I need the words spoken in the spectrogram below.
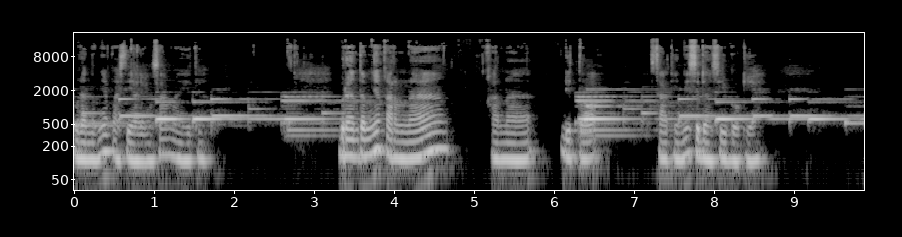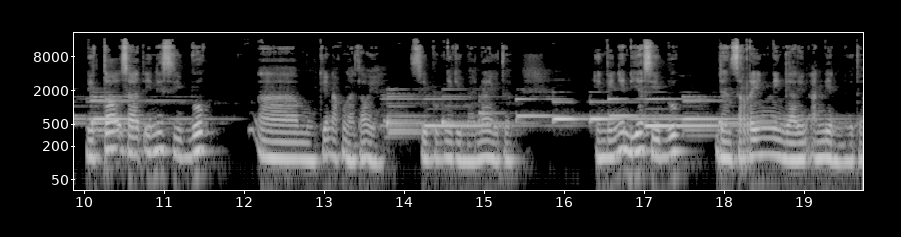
berantemnya pasti hal yang sama gitu. Berantemnya karena karena Dito saat ini sedang sibuk ya. Dito saat ini sibuk uh, mungkin aku nggak tahu ya sibuknya gimana gitu. Intinya dia sibuk dan sering ninggalin Andin gitu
